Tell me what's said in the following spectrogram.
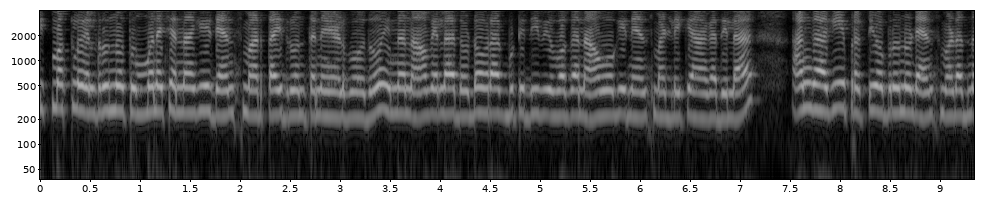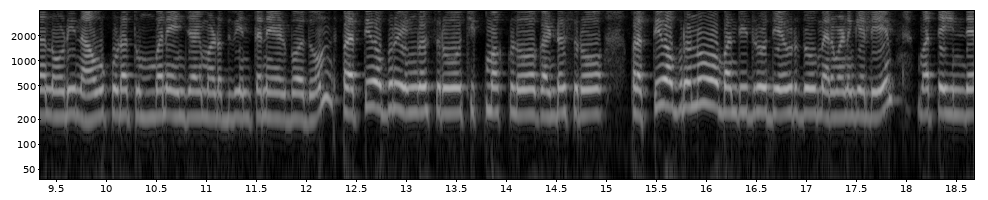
ಚಿಕ್ಕ ಮಕ್ಕಳು ಎಲ್ಲರೂ ತುಂಬಾನೇ ಚೆನ್ನಾಗಿ ಡ್ಯಾನ್ಸ್ ಮಾಡ್ತಾ ಇದ್ರು ಅಂತಾನೆ ಹೇಳ್ಬೋದು. ಇನ್ನು ನಾವೆಲ್ಲ ದೊಡ್ಡವರಾಗ್ಬಿಟ್ಟಿದ್ದೀವಿ, ಇವಾಗ ನಾವು ಹೋಗಿ ಡ್ಯಾನ್ಸ್ ಮಾಡಲಿಕ್ಕೆ ಆಗೋದಿಲ್ಲ. ಹಂಗಾಗಿ ಪ್ರತಿಯೊಬ್ಬರೂ ಡ್ಯಾನ್ಸ್ ಮಾಡೋದನ್ನ ನೋಡಿ ನಾವು ಕೂಡ ತುಂಬಾನೇ ಎಂಜಾಯ್ ಮಾಡಿದ್ವಿ ಅಂತಾನೆ ಹೇಳ್ಬೋದು. ಪ್ರತಿಯೊಬ್ರು ಹೆಂಗಸರು ಚಿಕ್ಕ ಮಕ್ಕಳು ಗಂಡಸರು ಪ್ರತಿಯೊಬ್ರು ಬಂದಿದ್ರು ದೇವ್ರದ್ದು ಮೆರವಣಿಗೆಯಲ್ಲಿ ಮತ್ತೆ ಹಿಂದೆ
